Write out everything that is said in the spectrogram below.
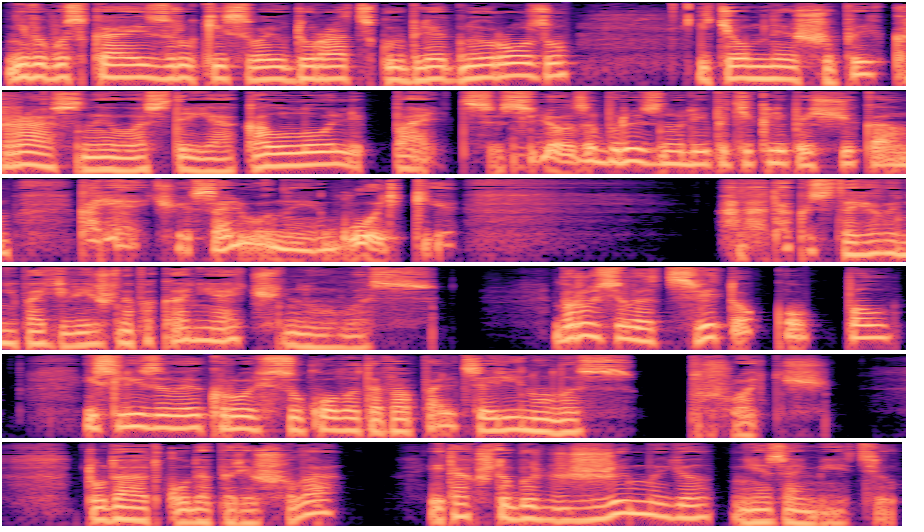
не выпуская из руки свою дурацкую бледную розу, и темные шипы, красные у острия, кололи пальцы, слезы брызнули и потекли по щекам, горячие, соленые, горькие. Она так и стояла неподвижно, пока не очнулась. Бросила цветок об пол и, слизывая кровь с уколотого пальца, ринулась прочь, туда, откуда пришла, и так, чтобы Джим ее не заметил.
